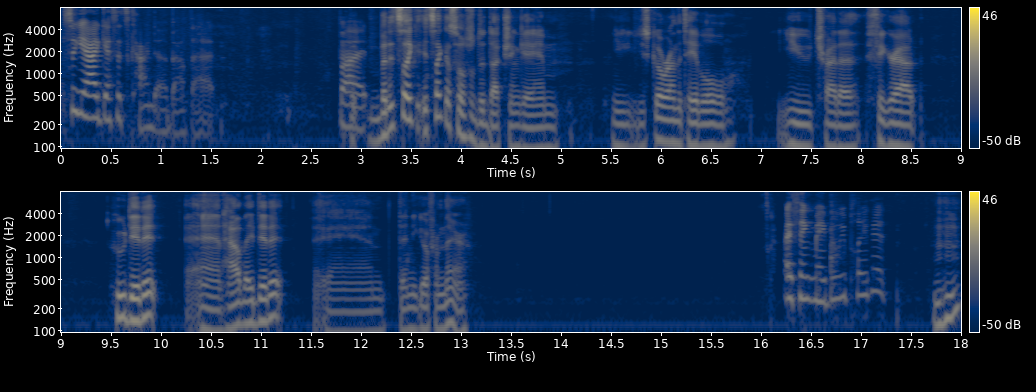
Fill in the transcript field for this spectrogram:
So yeah, I guess it's kind of about that. But, But it's like it's like a social deduction game. You just go around the table, you try to figure out who did it and how they did it, and then you go from there. I think maybe we played it. Mhm.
